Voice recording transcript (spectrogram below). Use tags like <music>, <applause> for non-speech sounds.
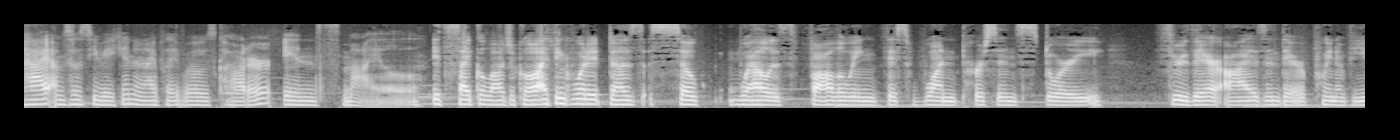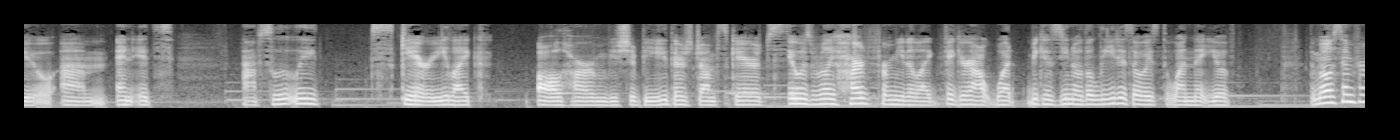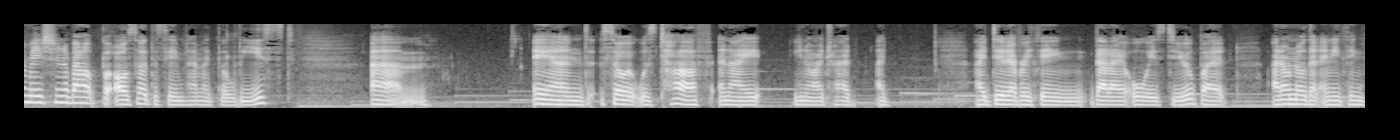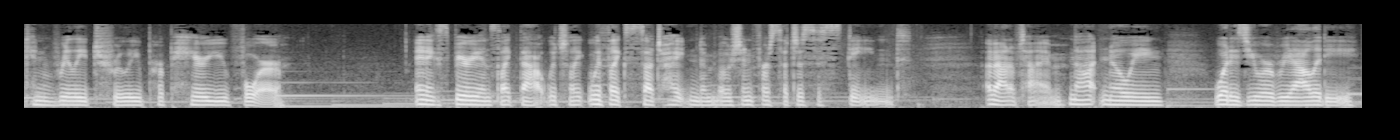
Hi, I'm Sosie Bacon and I play Rose Cotter in Smile. It's psychological. I think what it does so well is following this one person's story through their eyes and their point of view. Um, and it's absolutely scary, like all horror movies should be. There's jump scares. It was really hard for me to like figure out what, because you know, the lead is always the one that you have the most information about, but also at the same time, like the least. Um, and so it was tough, and I, you know, I tried, I, I did everything that I always do, but I don't know that anything can really truly prepare you for an experience like that, which like with like such heightened emotion for such a sustained amount of time. Not knowing what is your reality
